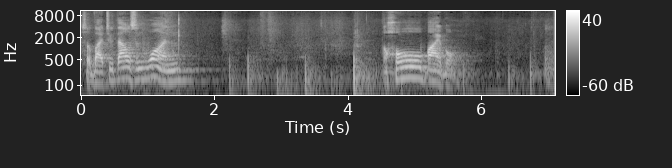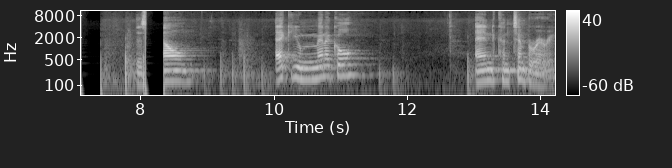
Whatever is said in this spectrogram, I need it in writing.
So by 2001, the whole Bible now ecumenical and contemporary.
